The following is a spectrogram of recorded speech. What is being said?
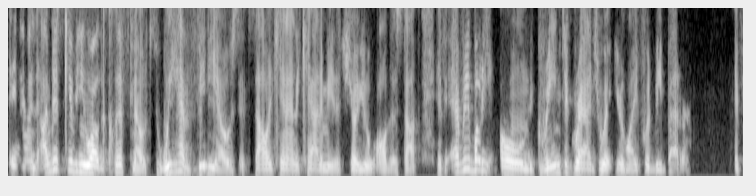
And I'm just giving you all the cliff notes. We have videos at Solid Canine Academy that show you all this stuff. If everybody owned Green to Graduate, your life would be better. If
